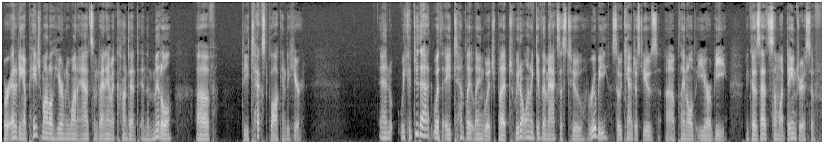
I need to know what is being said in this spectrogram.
we're editing a page model here and we want to add some dynamic content in the middle of the text block into here. And we could do that with a template language, but we don't want to give them access to Ruby, so we can't just use uh, plain old ERB, because that's somewhat dangerous. If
